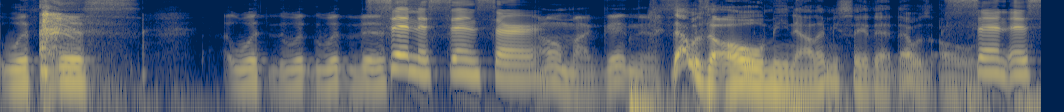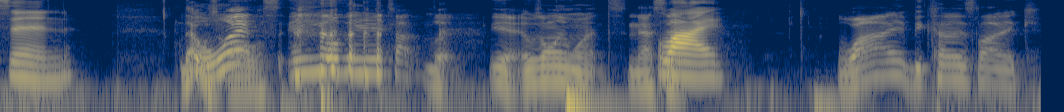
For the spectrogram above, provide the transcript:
with this with with with this. Sin is sin, sir. Oh my goodness. That was the old me. Now let me say that. That was old. Sin is sin. That was once, and you over here talk. Look, yeah, it was only once, and that's it. Why? Why? Because like,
